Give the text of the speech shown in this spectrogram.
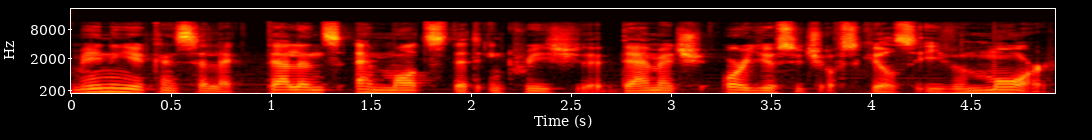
meaning you can select talents and mods that increase the damage or usage of skills even more.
